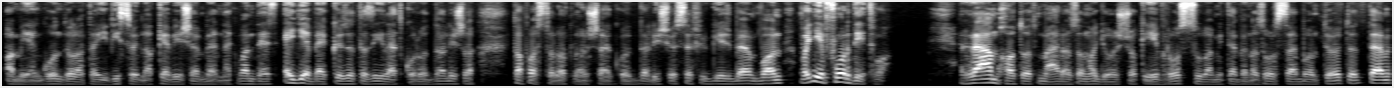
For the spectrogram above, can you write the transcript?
amilyen gondolatai viszonylag kevés embernek van, de ez egyebek között az életkoroddal és a tapasztalatlanságoddal is összefüggésben van, vagy én fordítva rám hatott már az a nagyon sok év rosszul, amit ebben az országban töltöttem,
